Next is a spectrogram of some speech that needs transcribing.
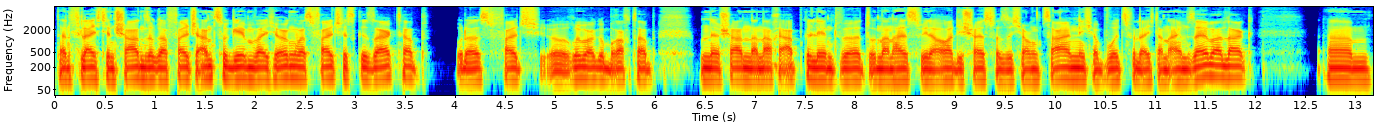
dann vielleicht den Schaden sogar falsch anzugeben, weil ich irgendwas Falsches gesagt habe oder es falsch äh, rübergebracht habe und der Schaden dann nachher abgelehnt wird und dann heißt es wieder, oh, die Scheißversicherung zahlen nicht, obwohl es vielleicht an einem selber lag. Ähm,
